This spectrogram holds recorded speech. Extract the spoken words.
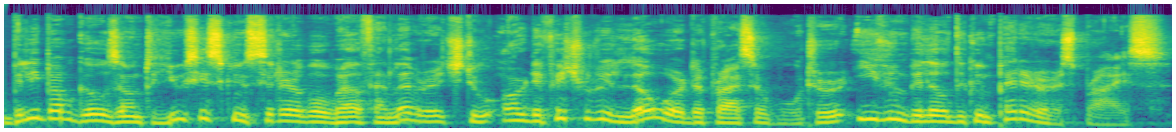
Billy Bob goes on to use his considerable wealth and leverage to artificially lower the price of water even below the competitor's price.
